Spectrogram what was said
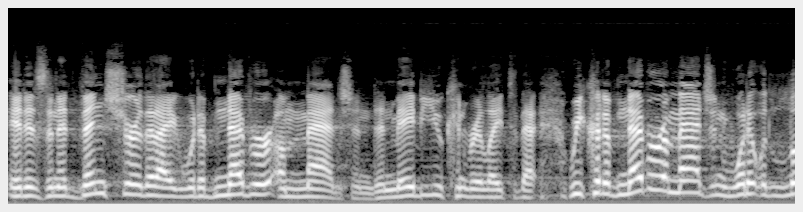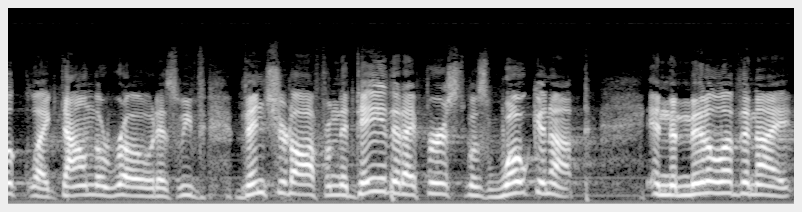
it is an adventure that I would have never imagined, and maybe you can relate to that. We could have never imagined what it would look like down the road as we've ventured off from the day that I first was woken up in the middle of the night,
